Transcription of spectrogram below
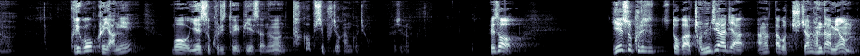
어. 그리고 그 양이 뭐 예수 그리스도에 비해서는 턱없이 부족한 거죠. 사실은. 그래서 예수 그리스도가 존재하지 않았다고 주장한다면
